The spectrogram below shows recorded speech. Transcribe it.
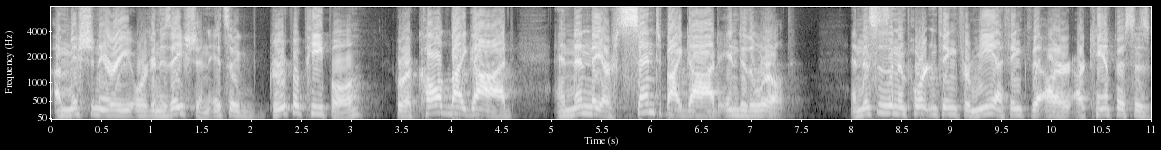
a missionary organization, it's a group of people who are called by God and then they are sent by God into the world. And this is an important thing for me. I think that our, our campus has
